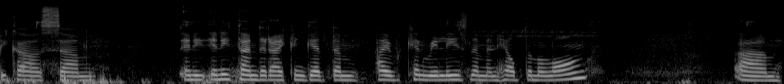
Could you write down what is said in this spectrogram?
because um, any anytime that I can get them, I can release them and help them along. Um,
